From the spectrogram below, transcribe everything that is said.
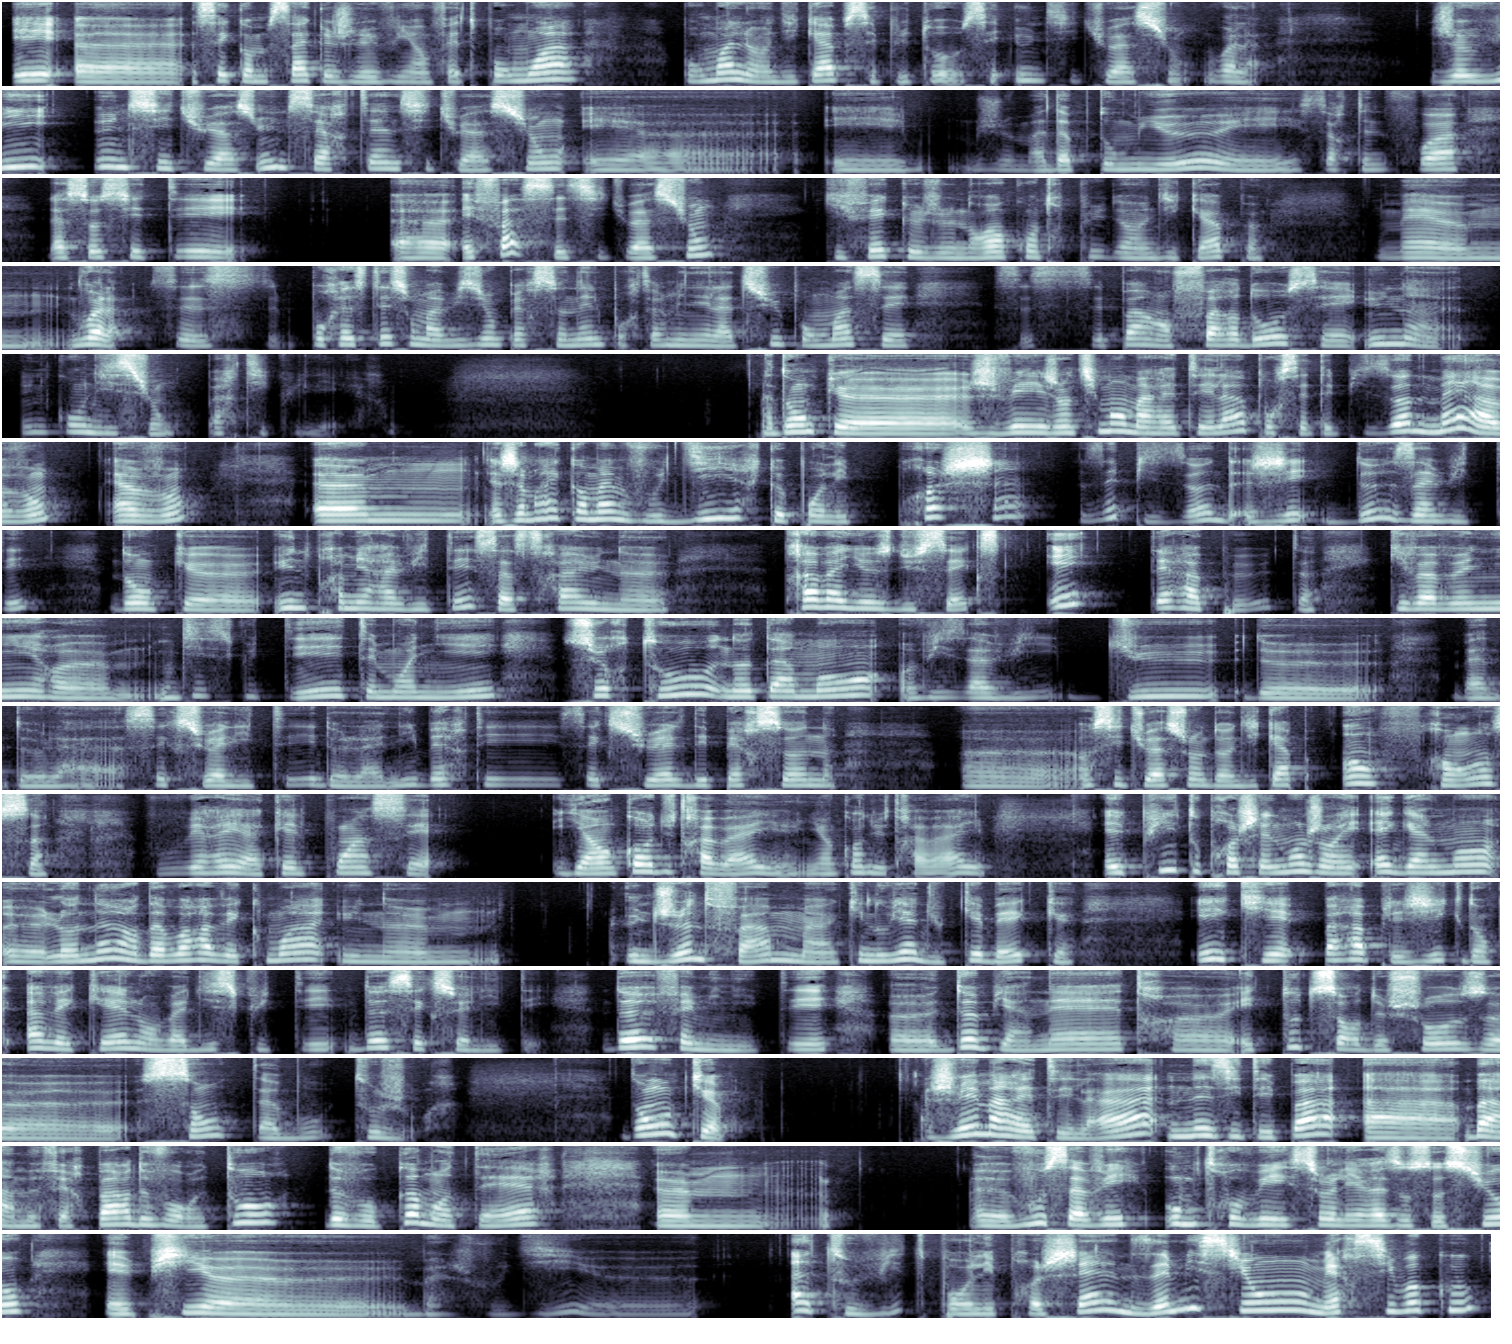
Et euh, c'est comme ça que je le vis en fait. Pour moi, pour moi, le handicap, c'est plutôt c'est une situation. Voilà. Je vis une situation, une certaine situation et, euh, et je m'adapte au mieux et certaines fois, la société euh, efface cette situation qui fait que je ne rencontre plus de handicap. Mais euh, voilà, pour rester sur ma vision personnelle, pour terminer là-dessus, pour moi, c'est c'est pas un fardeau, c'est une, une condition particulière. Donc, euh, je vais gentiment m'arrêter là pour cet épisode, mais avant, avant, euh, j'aimerais quand même vous dire que pour les prochains épisodes, j'ai deux invités. Donc, euh, une première invitée, ça sera une travailleuse du sexe et thérapeute qui va venir discuter, témoigner, surtout notamment vis-à-vis du de bah, de la sexualité, de la liberté sexuelle des personnes euh, en situation de handicap en France. Vous verrez à quel point c'est... Il y a encore du travail, il y a encore du travail. Et puis tout prochainement, j'aurai également euh, l'honneur d'avoir avec moi euh, une jeune femme qui nous vient du Québec et qui est paraplégique. Donc avec elle, on va discuter de sexualité de féminité, euh, de bien-être euh, et toutes sortes de choses euh, sans tabou toujours. Donc, je vais m'arrêter là. N'hésitez pas à, bah, me faire part de vos retours, de vos commentaires. vous savez où me trouver sur les réseaux sociaux. Et puis, bah, je vous dis à tout vite pour les prochaines émissions. Merci beaucoup.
